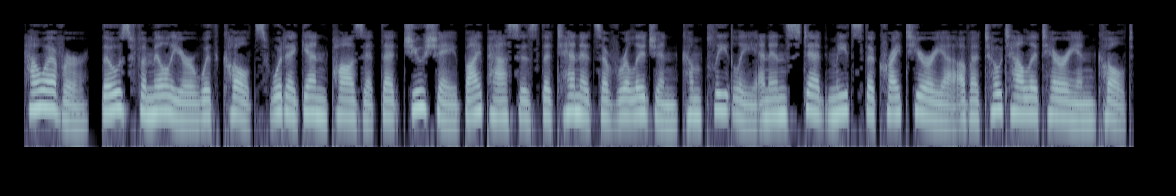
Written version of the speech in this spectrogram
However, those familiar with cults would again posit that Juche bypasses the tenets of religion completely and instead meets the criteria of a totalitarian cult.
